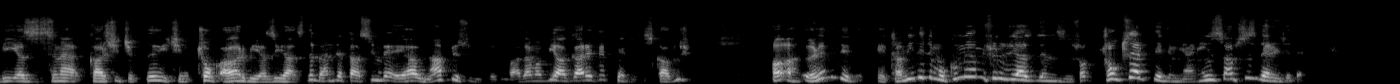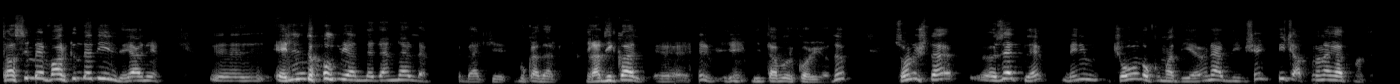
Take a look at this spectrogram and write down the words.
bir yazısına karşı çıktığı için çok ağır bir yazı yazdı. Ben de Tahsin Bey ya ne yapıyorsunuz dedim. Adama bir hakaret etmediniz kalmış. Aa öyle mi dedi? E tabii dedim okumuyor musunuz yazdığınızı? Çok, çok sert dedim yani insafsız derecede. Tahsin Bey farkında değildi. Yani e, elinde olmayan nedenlerle belki bu kadar radikal e, bir tavır koyuyordu. Sonuçta özetle benim çoğul okuma diye önerdiğim şey hiç aklına yatmadı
